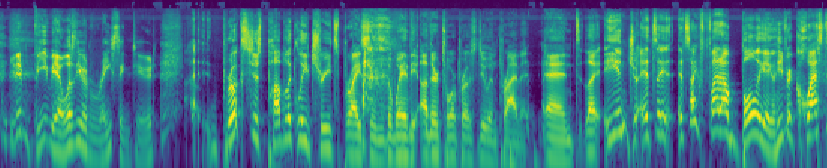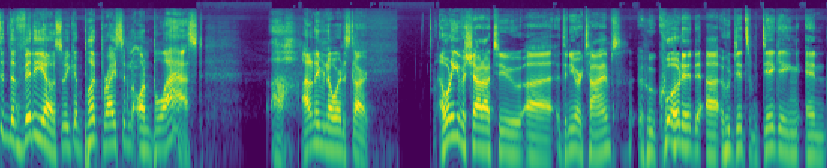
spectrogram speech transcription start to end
you didn't beat me. I wasn't even racing, dude. Brooks just publicly treats Bryson the way the other tour pros do in private, and like he enjoy. It's a, it's like flat out bullying. He requested the video so he could put Bryson on blast. Ugh, I don't even know where to start. I want to give a shout out to uh, the New York Times, who quoted, uh, who did some digging and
